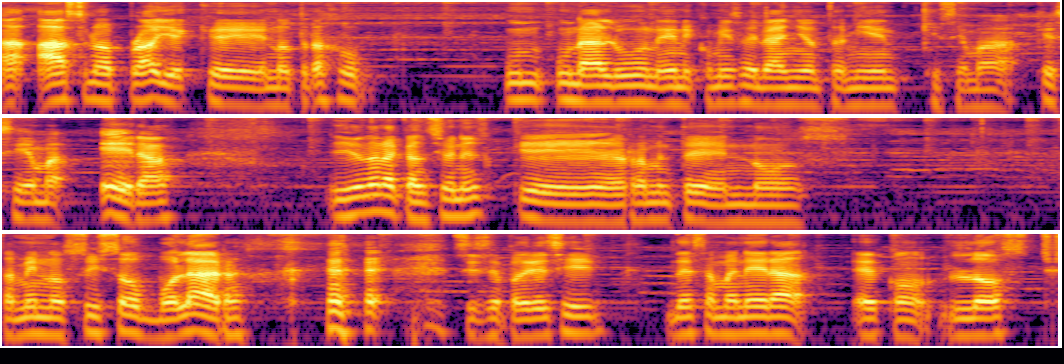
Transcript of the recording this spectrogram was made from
a Astronaut Project que nos trajo un, un álbum en el comienzo del año también que se llama, que se llama Era. Y una de las canciones que realmente nos también nos hizo volar, si se podría decir de esa manera, es con Lost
